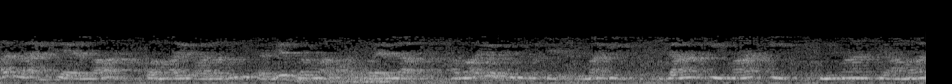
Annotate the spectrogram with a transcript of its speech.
ہر لائن سے اللہ تو ہماری اولادوں کی تربیت فرما۔ اور اللہ ہمارے اپنی مسلمانی جان کی ماں کی ایمان کی امان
